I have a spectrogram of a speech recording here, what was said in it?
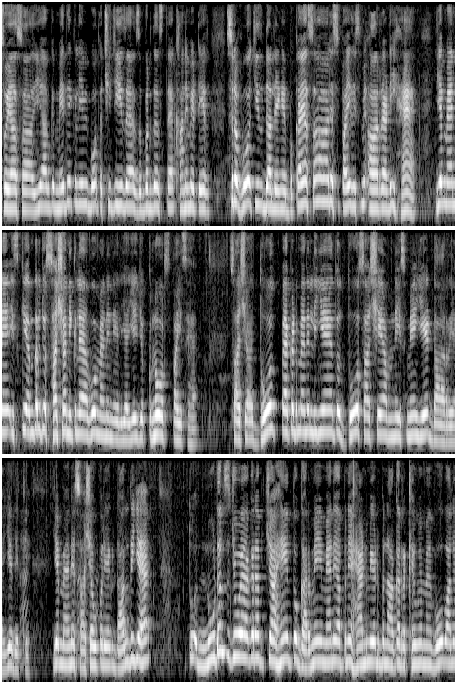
سویا سا یہ آپ کے میدے کے لیے بھی بہت اچھی چیز ہے، زبردست ہے، کھانے میں ٹیسٹ صرف وہ چیز ڈالیں گے، بقایا سارے سپائس اس میں آلریڈی ہیں۔ یہ میں نے اس کے اندر جو ساشا نکلا ہے، وہ میں نے لے لیا، یہ جو کنور سپائس ہے۔ ساشا، دو پیکٹ میں نے لیے ہیں، تو دو ساشے ہم نے اس میں یہ ڈال رہے ہیں۔ یہ دیکھیں، یہ میں نے ساشا اوپر ایک ڈال دیا ہے۔ تو نوڈلز جو ہے اگر آپ چاہیں تو گھر میں میں نے اپنے ہینڈ میڈ بنا کر رکھے ہوئے میں وہ والے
